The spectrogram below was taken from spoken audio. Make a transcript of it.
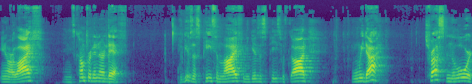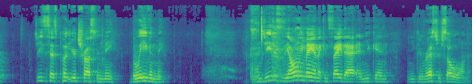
in our life and He's comfort in our death. He gives us peace in life, and He gives us peace with God when we die. Trust in the Lord. Jesus says, Put your trust in me, believe in me. Jesus is the only man that can say that, and you can, and you can rest your soul on it.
